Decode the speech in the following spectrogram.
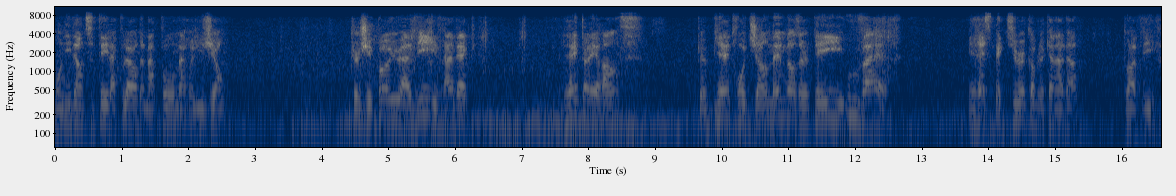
mon identité, la couleur de ma peau, ma religion, que j'ai pas eu à vivre avec l'intolérance que bien trop de gens, même dans un pays ouvert et respectueux comme le Canada, doivent vivre.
